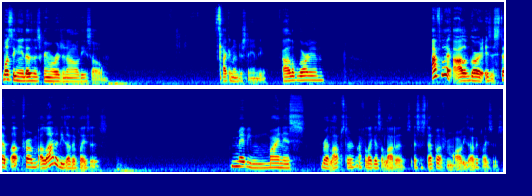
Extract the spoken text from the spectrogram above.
once again, doesn't scream originality, so I can understand it. Olive Garden. I feel like Olive Garden is a step up from a lot of these other places. Maybe minus Red Lobster. I feel like it's a lot of it's a step up from all these other places,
